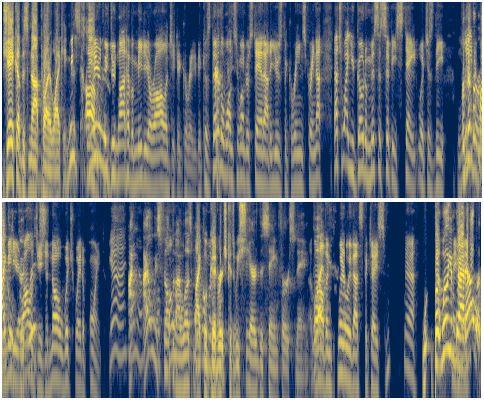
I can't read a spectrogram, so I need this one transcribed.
Jacob is not probably liking we this. Clearly um, do not have a meteorology degree because they're the ones who understand how to use the green screen. That, that's why you go to Mississippi State, which is the leader in meteorology, Goodrich? to know which way to point. Yeah, I, I, I always Oklahoma, felt that I was Michael Oklahoma. Goodrich because we shared the same first name. But, well, then clearly that's the case. Yeah, but William Brad Allis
